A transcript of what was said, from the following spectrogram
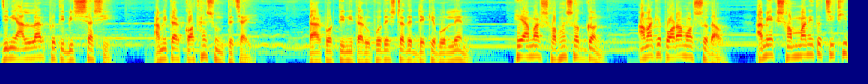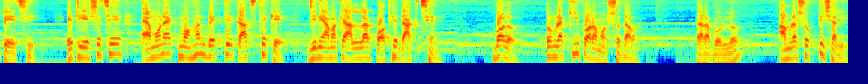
যিনি আল্লাহর প্রতি বিশ্বাসী। আমি তার কথা শুনতে চাই। তারপর তিনি তার উপদেষ্টাদের ডেকে বললেন, হে আমার সভাসদগণ, আমাকে পরামর্শ দাও। আমি এক সম্মানিত চিঠি পেয়েছি। এটি এসেছে এমন এক মহান ব্যক্তির কাছ থেকে যিনি আমাকে আল্লাহর পথে ডাকছেন। বলো, তোমরা কি পরামর্শ দাও? তারা বলল, আমরা শক্তিশালী,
